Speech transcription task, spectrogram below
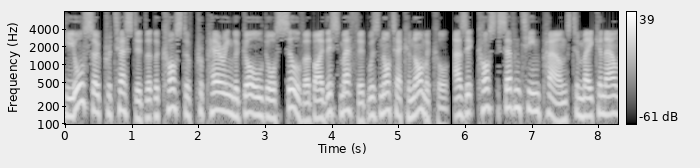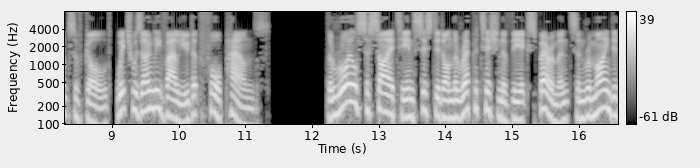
He also protested that the cost of preparing the gold or silver by this method was not economical, as it cost £17 to make an ounce of gold, which was only valued at £4. The Royal Society insisted on the repetition of the experiments and reminded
